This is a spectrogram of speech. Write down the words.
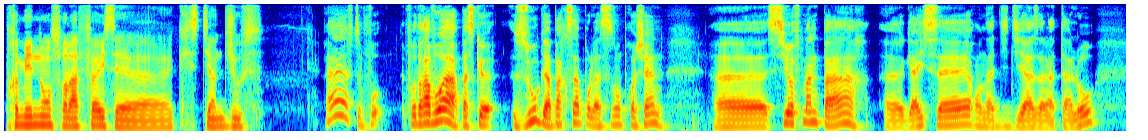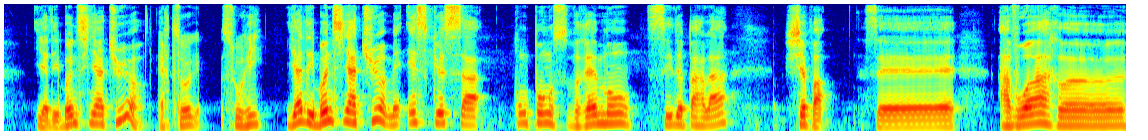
premier nom sur la feuille, c'est euh, Christian Juice. Ouais, faut- faudra voir, parce que Zug, à part ça, pour la saison prochaine, euh, si Hoffman part, Geiser, on a dit Diaz à la Talo, il y a des bonnes signatures. Herzog, Souris. Il y a des bonnes signatures, mais est-ce que ça compense vraiment ces départs-là? Je sais pas. C'est à voir. euh,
